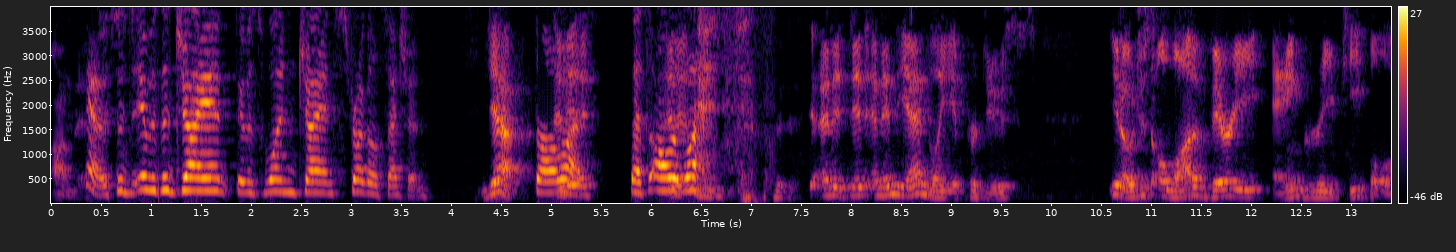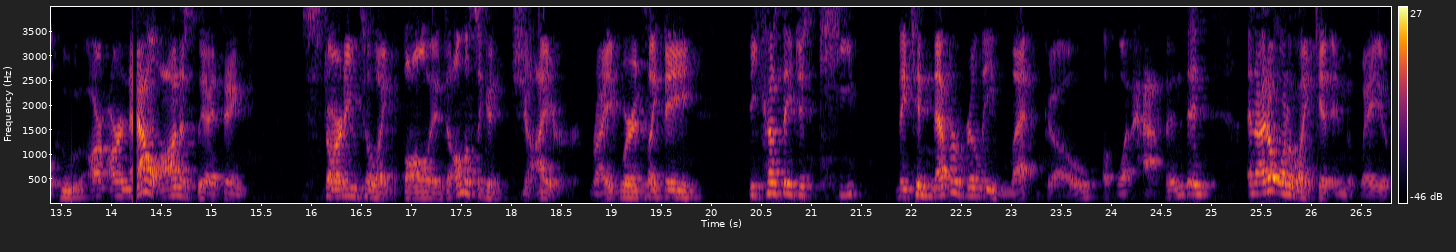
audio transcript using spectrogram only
on this Yeah, it was, a, it was a giant. It was one giant struggle session. yeah That's all it And was. That's all it it- was. and it did and in the end like it produced you know just a lot of very angry people who are, are now honestly i think starting to like fall into almost like a gyre right where it's like they because they just keep they can never really let go of what happened and and i don't want to like get in the way of,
